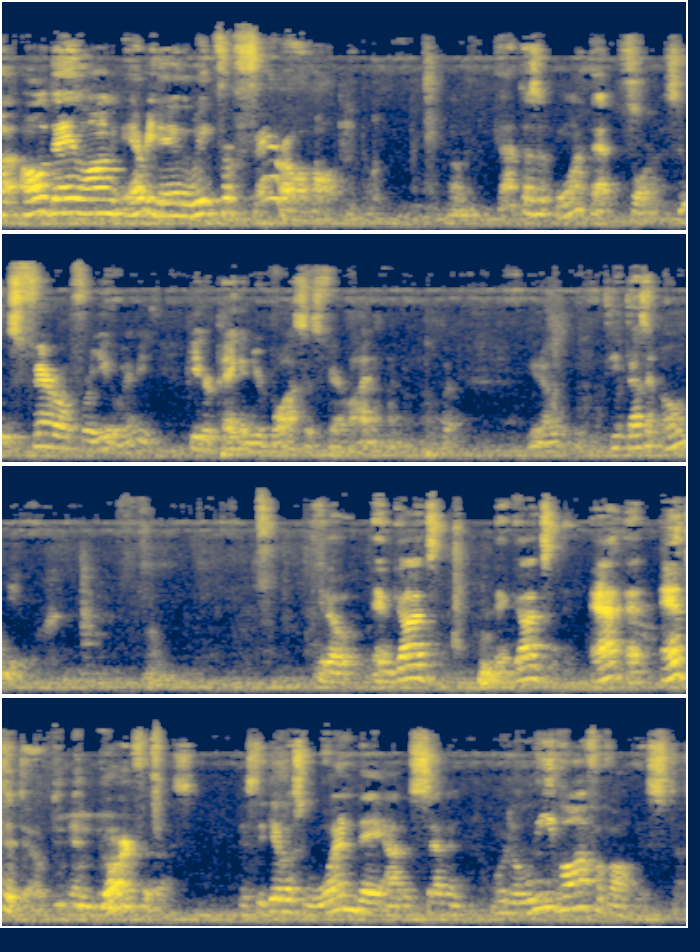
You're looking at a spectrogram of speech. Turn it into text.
uh, all day long, every day of the week for Pharaoh of all people. Um, God doesn't want that for us. Who's Pharaoh for you? Maybe Peter Pagan, your boss, is Pharaoh. I don't know. But, you know, he doesn't own you. Um, you know, and God's and God's an antidote and mm-hmm. guard for us is to give us one day out of seven or to leave off of all this stuff,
